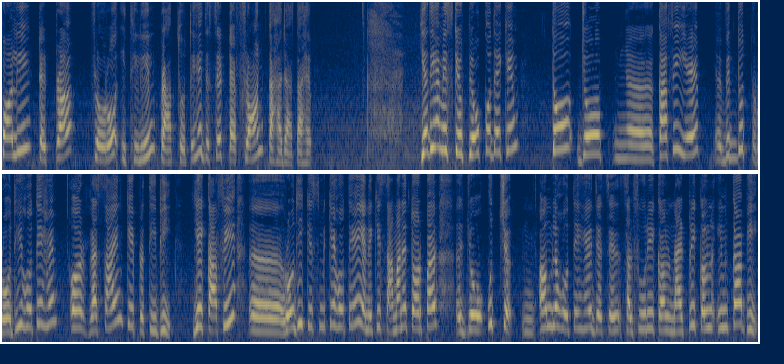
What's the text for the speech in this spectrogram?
पॉलीटेट्रा फ्लोरोइथिलीन प्राप्त होते हैं जिससे टेफ्लॉन कहा जाता है। यदि हम इसके उपयोग को देखें तो जो काफ़ी ये विद्युत रोधी होते हैं और रसायन के प्रति भी ये काफ़ी रोधी किस्म के होते हैं। यानी कि सामान्य तौर पर जो उच्च, अम्ल होते हैं, जैसे सल्फ्यूरिक अम्ल, नाइट्रिक अम्ल, इनका भी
